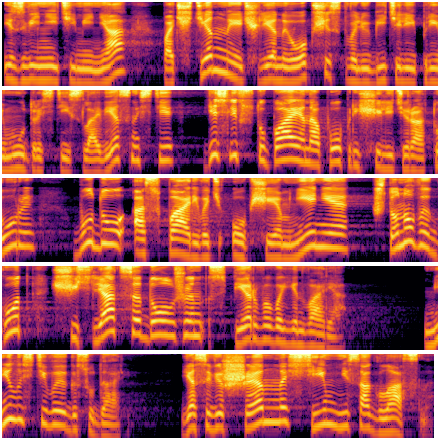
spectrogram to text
«Извините меня, почтенные члены общества любителей премудрости и словесности, если, вступая на поприще литературы, буду оспаривать общее мнение, что Новый год счисляться должен с 1 января. Милостивые государи, я совершенно сим не согласна,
